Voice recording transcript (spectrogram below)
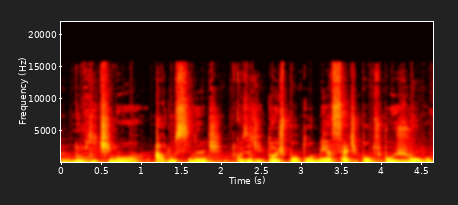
num ritmo alucinante, coisa de 2,67 pontos por jogo,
